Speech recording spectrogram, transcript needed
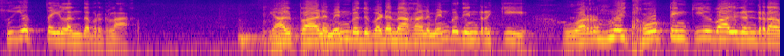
சுயத்தை இழந்தவர்களாகும் யாழ்ப்பாணம் என்பது வடமாகாணம் என்பது இன்றைக்கு வறுமை கோட்டின் கீழ் வாழ்கின்ற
